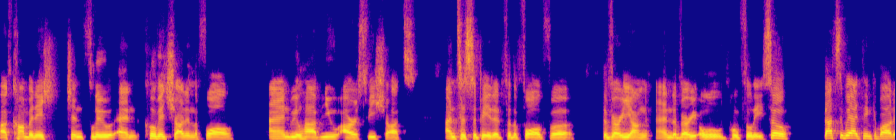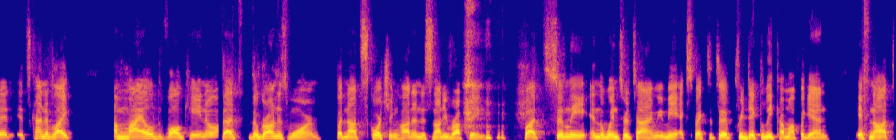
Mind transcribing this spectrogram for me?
a combination flu and COVID shot in the fall. And we'll have new RSV shots anticipated for the fall for the very young and the very old, hopefully. So that's the way I think about it. It's kind of like a mild volcano that the ground is warm, but not scorching hot and it's not erupting. but certainly in the winter time, we may expect it to predictably come up again, if not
